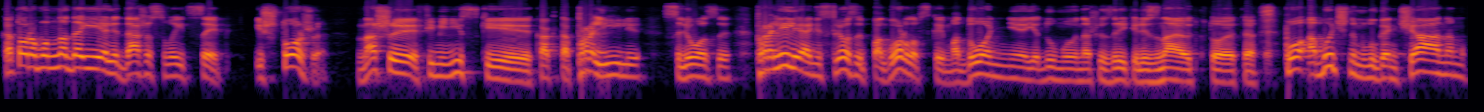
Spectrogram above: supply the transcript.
которому надоели даже свои цепи. И что же? Наши феминистки как-то пролили слезы. Пролили они слезы по Горловской Мадонне, я думаю, наши зрители знают, кто это. По обычным луганчанам,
